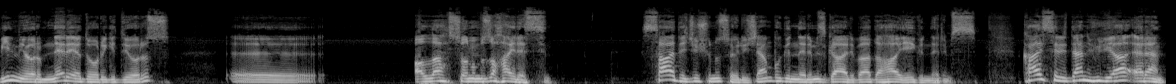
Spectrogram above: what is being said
bilmiyorum nereye doğru gidiyoruz. Ee, Allah sonumuzu hayretsin. Sadece şunu söyleyeceğim. Bugünlerimiz galiba daha iyi günlerimiz. Kayseri'den Hülya Eren.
